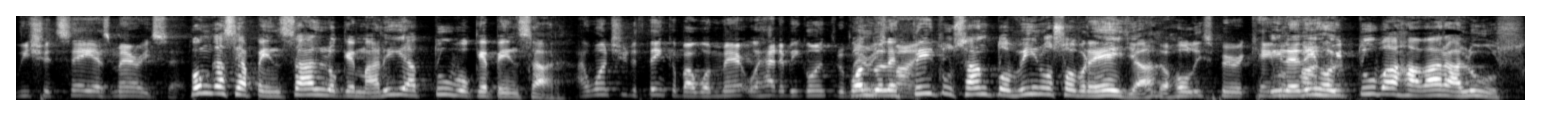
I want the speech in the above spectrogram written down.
We should say as Mary said. Póngase a pensar lo que María tuvo que pensar. I want you to think about what, Mary, what had to be going through Cuando el Mary's mind. Espíritu Santo vino sobre When the ella Holy Spirit came y le upon dijo, her y tú vas a dar a luz.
